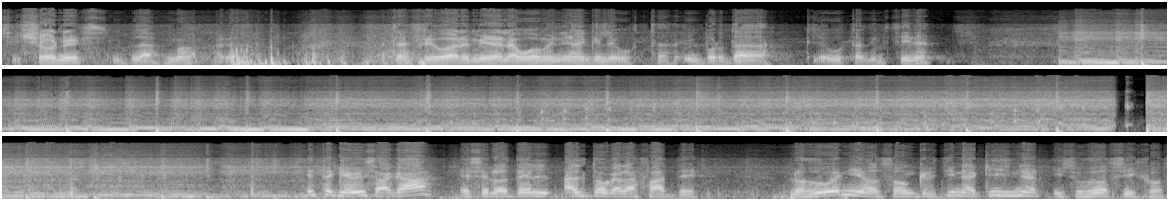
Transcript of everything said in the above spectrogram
Sillones, plasma. Acá. Acá está el frigobar mira el agua mineral que le gusta, importada, que le gusta a Cristina. Este que ves acá es el Hotel Alto Calafate. Los dueños son Cristina Kirchner y sus dos hijos.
